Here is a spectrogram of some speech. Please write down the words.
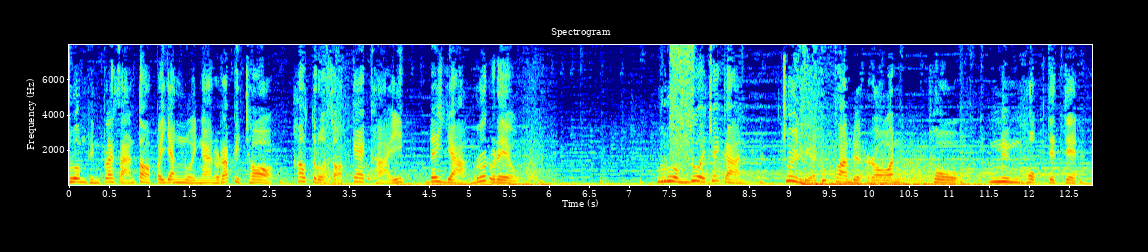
รวมถึงประสานต่อไปยังหน่วยงานรับผิดชอบ เข้าตรวจสอบแก้ไขได้อย่างรวดเร็ว ร่วมด้วยช่วยกัน ช่วยเหลือทุกความเดือดร้อน โทร 1677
